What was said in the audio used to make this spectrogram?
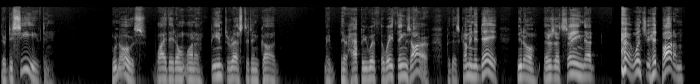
they're deceived, and who knows why they don't want to be interested in God. Maybe they're happy with the way things are, but there's coming a day, you know, there's that saying that once you hit bottom,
